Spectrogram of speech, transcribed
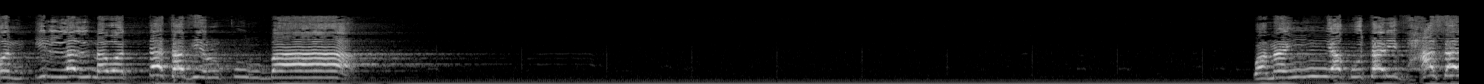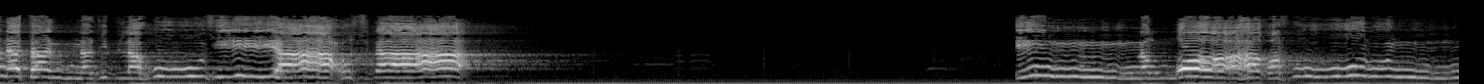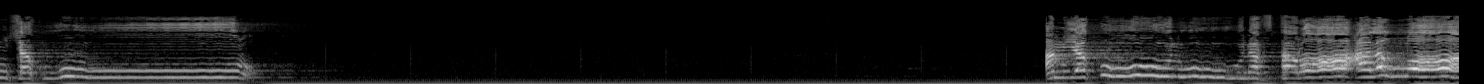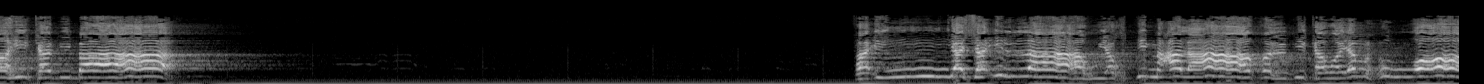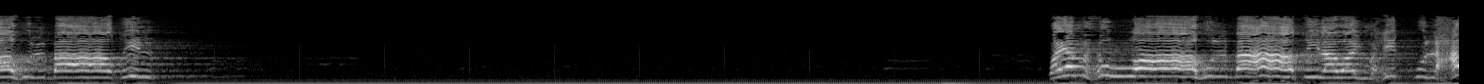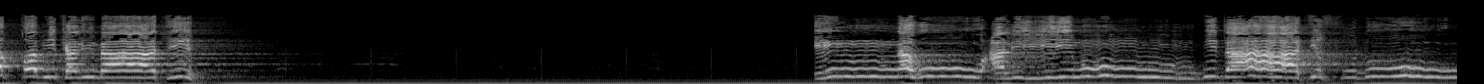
عليه إلا المودة في القربى. ومن يقترف حسنة نزد له فيها حسنا. إن الله غفور شكور. أم يقولون افترى على الله كذبا؟ فإن يشأ الله يختم على قلبك ويمحو الله الباطل. ويمحو الله الباطل ويحق الحق بكلماته. إنه عليم بذات الصدور.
